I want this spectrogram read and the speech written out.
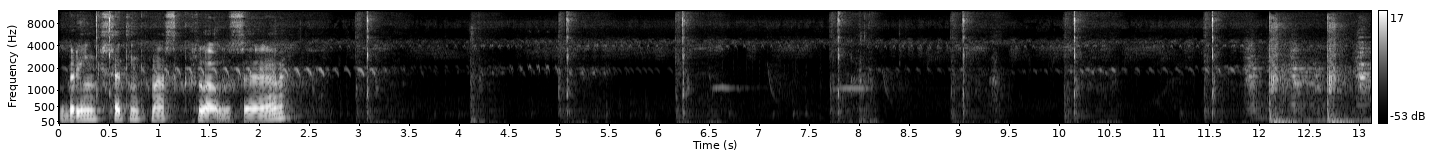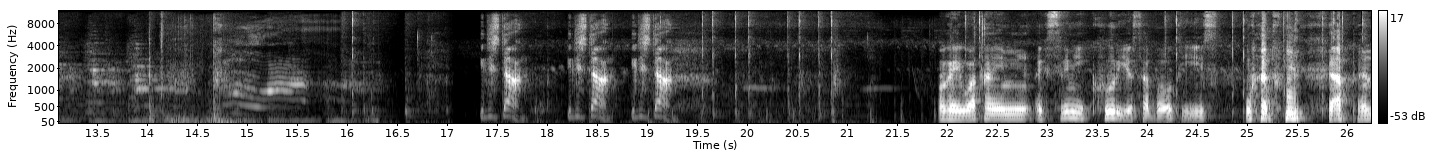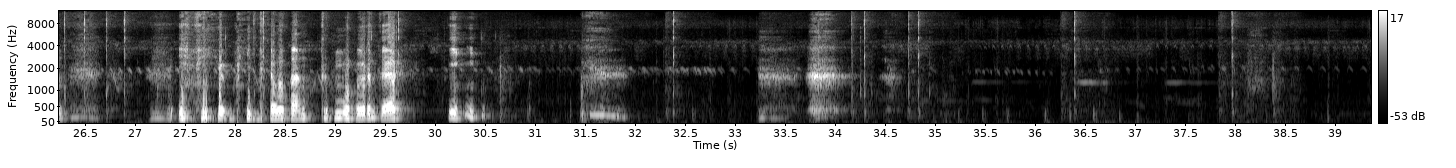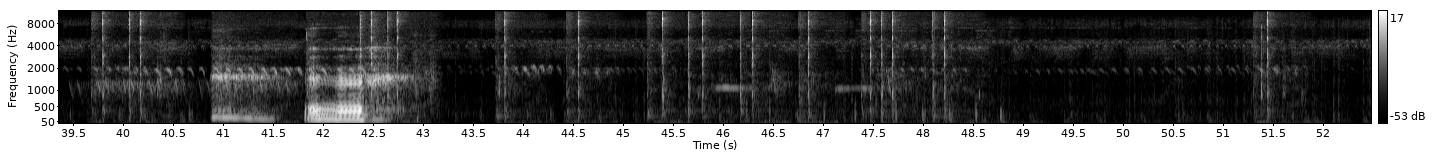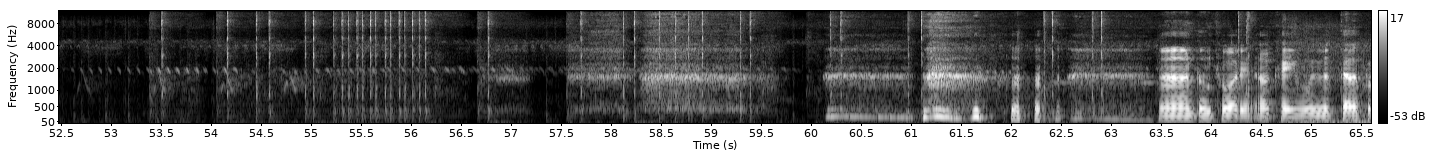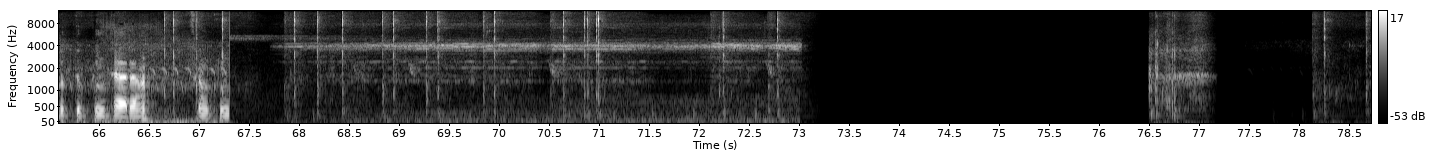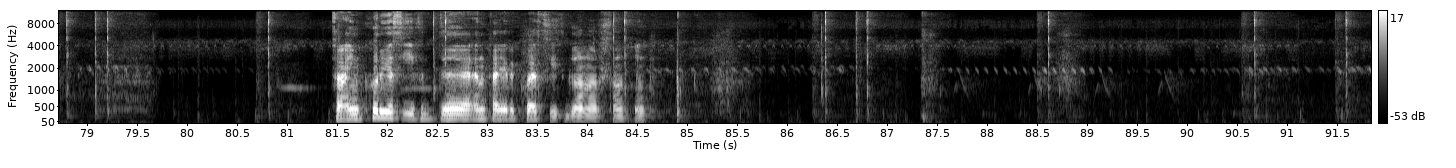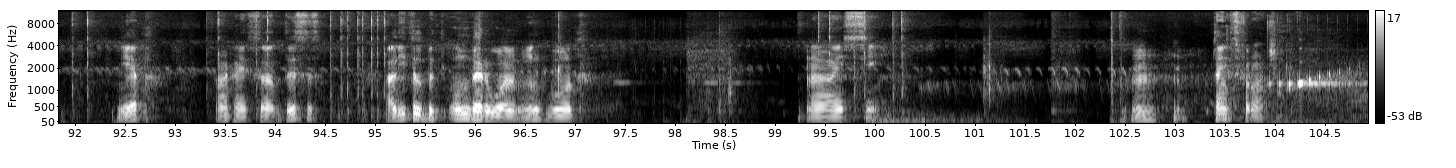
Bring setting mask closer. It is done. It is done. It is done. Okay, what I'm extremely curious about is what will happen if you be the one to murder. Uh, uh, don't worry. Okay, we will teleport to Quintara from Quintara. So I'm curious if the entire quest is gone or something. Yep. Okay, so this is a little bit underwhelming, but I see. Mhm. Thanks for watching.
